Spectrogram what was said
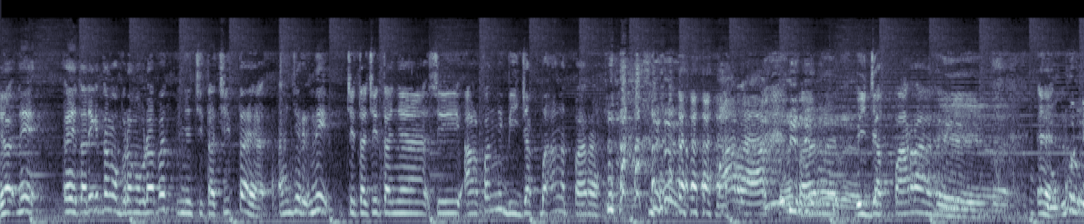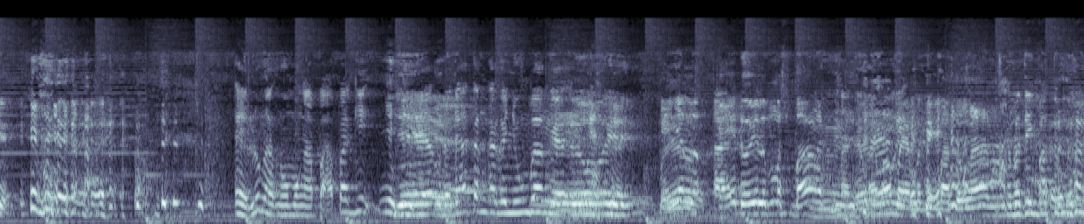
Ya nih, eh tadi kita ngobrol-ngobrol apa punya cita-cita ya. Anjir, ini cita-citanya si Alvan nih bijak banget parah. parah parah, bijak parah. Eh, eh lu ya eh lu nggak ngomong apa-apa Gi. Ya udah datang kagak nyumbang ya. Oh, iya. kayaknya le- kayak doi lemes banget Apa apa yang penting patungan. Yang penting patungan.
